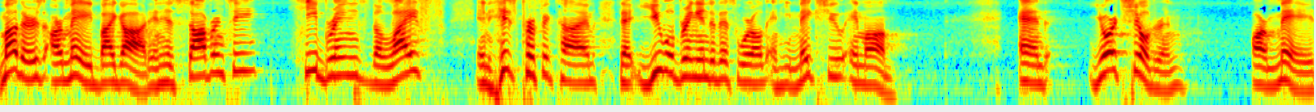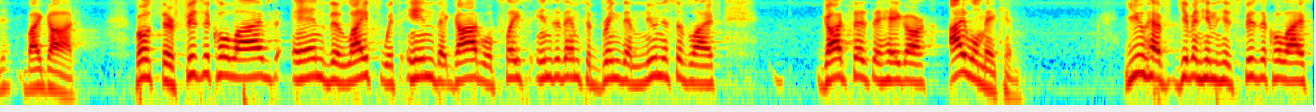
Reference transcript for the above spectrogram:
Mothers are made by God. In His sovereignty, He brings the life in His perfect time that you will bring into this world, and He makes you a mom. And your children are made by God. Both their physical lives and the life within that God will place into them to bring them newness of life. God says to Hagar, I will make him. You have given him his physical life.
